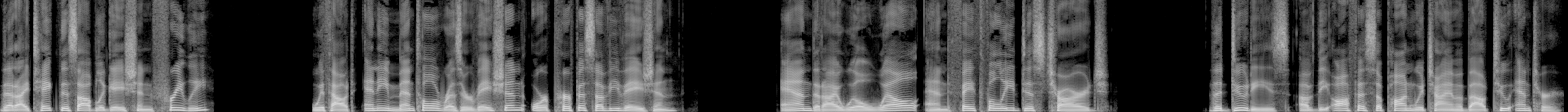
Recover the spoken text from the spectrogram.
that I take this obligation freely, without any mental reservation or purpose of evasion, and that I will well and faithfully discharge the duties of the office upon which I am about to enter.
